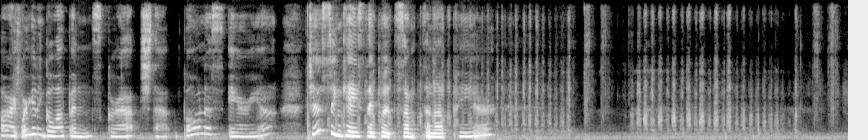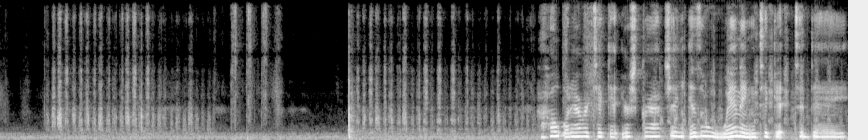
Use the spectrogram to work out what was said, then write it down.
All right, we're gonna go up and scratch that bonus area just in case they put something up here. I hope whatever ticket you're scratching is a winning ticket today.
